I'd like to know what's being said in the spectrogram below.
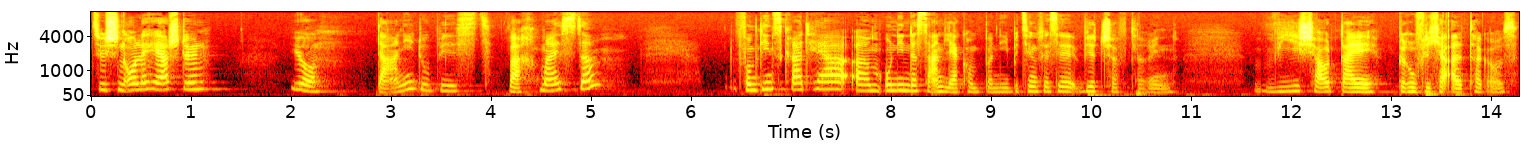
zwischen alle herstellen. Ja. Dani, du bist Wachmeister vom Dienstgrad her ähm, und in der Sandlehrkompanie bzw. Wirtschaftlerin. Wie schaut dein beruflicher Alltag aus?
